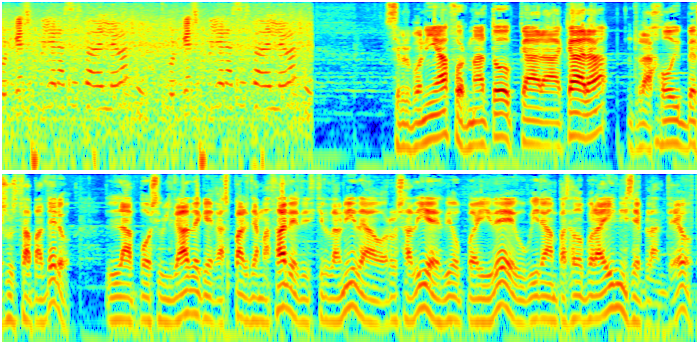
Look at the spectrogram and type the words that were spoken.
¿Por qué excluye la sexta del debate? ¿Por qué excluye la sexta del debate? Se proponía formato cara a cara Rajoy versus Zapatero. La posibilidad de que Gaspar Llamazares de Izquierda Unida o Rosa Díez de OPID hubieran pasado por ahí ni se planteó.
